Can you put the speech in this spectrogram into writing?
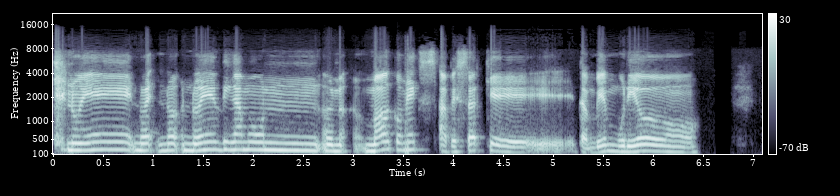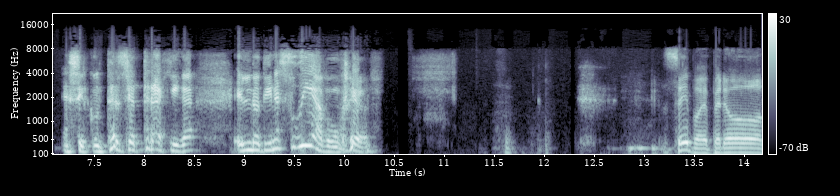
que no es, no, no, no es digamos, un, Malcolm X, a pesar que también murió en circunstancias trágicas, él no tiene su día, pues, Sí, pues, pero,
